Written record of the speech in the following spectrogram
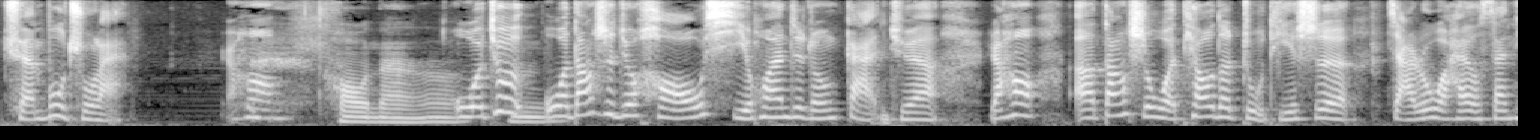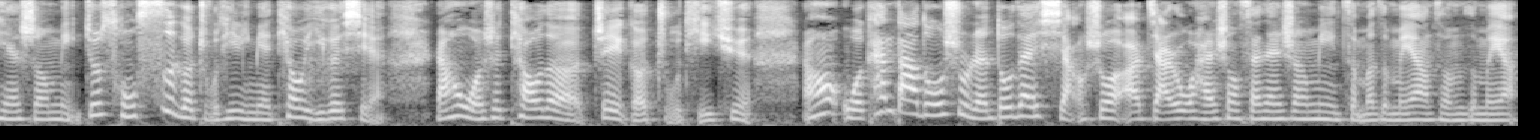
全部出来，然后。好难啊！我就、嗯我当时就好喜欢这种感觉，然后呃，当时我挑的主题是，假如我还有三天生命，就从四个主题里面挑一个写，然后我是挑的这个主题去，然后我看大多数人都在想说啊，假如我还剩三天生命，怎么怎么样，怎么怎么样，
